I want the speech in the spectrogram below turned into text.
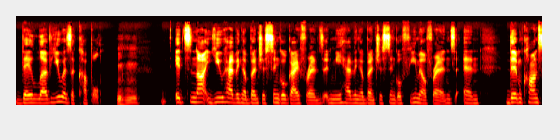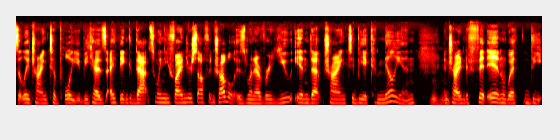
they love you as a couple Mhm. it's not you having a bunch of single guy friends and me having a bunch of single female friends and them constantly trying to pull you because I think that's when you find yourself in trouble is whenever you end up trying to be a chameleon Mm-hmm. and trying to fit in with the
